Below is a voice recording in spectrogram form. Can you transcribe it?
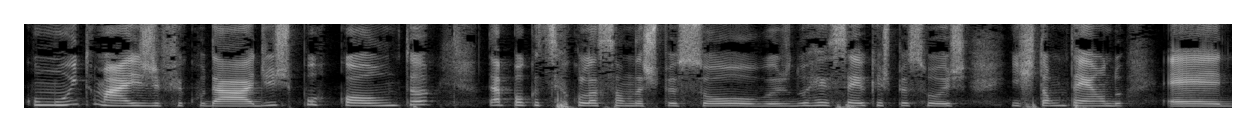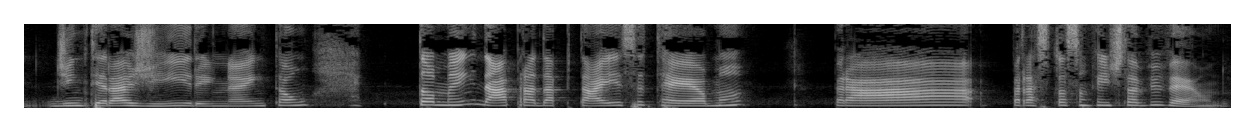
com muito mais dificuldades por conta da pouca circulação das pessoas, do receio que as pessoas estão tendo é, de interagirem, né? Então, também dá para adaptar esse tema para a situação que a gente está vivendo.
